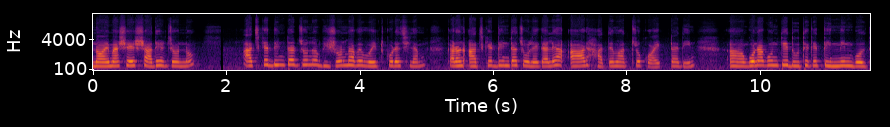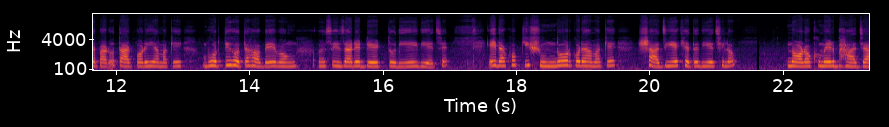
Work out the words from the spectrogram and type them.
নয় মাসের স্বাদের জন্য। আজকের দিনটার জন্য ভীষণভাবে ওয়েট করেছিলাম, কারণ আজকের দিনটা চলে গেলে আর হাতে মাত্র কয়েকটা দিন গোনাগুনতি দু থেকে তিন দিন বলতে পারো, তারপরেই আমাকে ভর্তি হতে হবে এবং সিজারের ডেট তো দিয়েই দিয়েছে। এই দেখো কি সুন্দর করে আমাকে সাজিয়ে খেতে দিয়েছিল। ন রকমের ভাজা,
